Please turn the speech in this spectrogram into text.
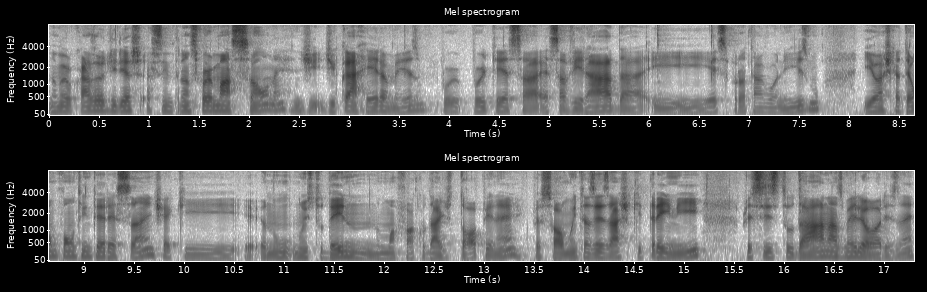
no meu caso, eu diria assim, transformação né, de, de carreira mesmo, por, por ter essa, essa virada e, e esse protagonismo. E eu acho que até um ponto interessante é que eu não, não estudei numa faculdade top, né? O pessoal muitas vezes acha que trainee precisa estudar nas melhores, né?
